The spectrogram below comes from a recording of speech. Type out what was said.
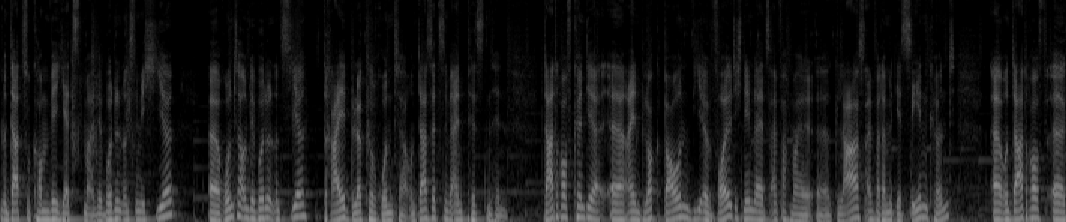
und dazu kommen wir jetzt mal. Wir buddeln uns nämlich hier äh, runter und wir buddeln uns hier drei Blöcke runter. Und da setzen wir einen Pisten hin. Darauf könnt ihr äh, einen Block bauen, wie ihr wollt. Ich nehme da jetzt einfach mal äh, Glas, einfach damit ihr es sehen könnt. Äh, und darauf äh,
